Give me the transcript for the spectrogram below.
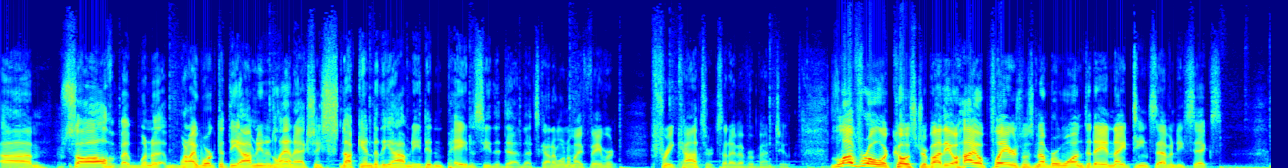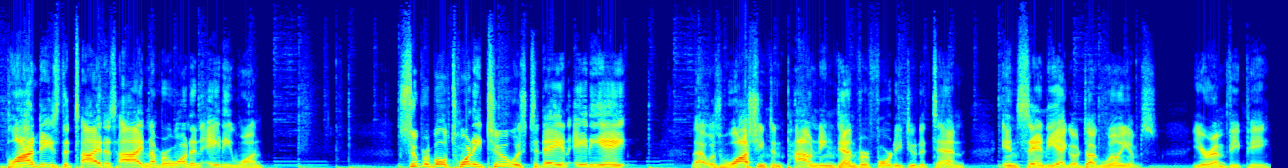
Um, saw when when I worked at the Omni in Atlanta. I actually snuck into the Omni. Didn't pay to see the Dead. That's kind of one of my favorite free concerts that I've ever been to. Love Roller Coaster by the Ohio Players was number one today in 1976. Blondie's The Tide is High, number one in 81. Super Bowl 22 was today in 88. That was Washington pounding Denver 42 to 10 in San Diego. Doug Williams, your MVP.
